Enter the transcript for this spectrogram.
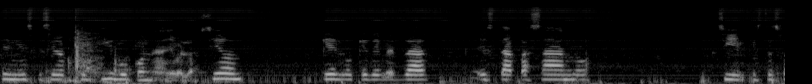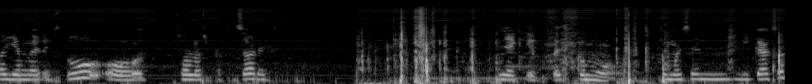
Tienes que ser objetivo con la evaluación, qué es lo que de verdad está pasando, si el que estás fallando eres tú o son los profesores. Ya que pues como, como es en mi caso,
